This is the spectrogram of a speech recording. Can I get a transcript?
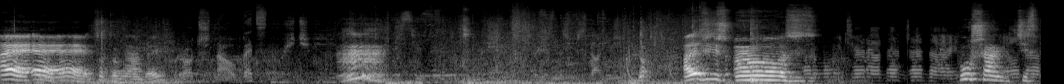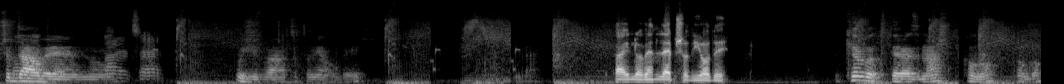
Ej, ej, ej, co to ma być? Mroczna obecność. No, ale przecież... O, z... Planujcie Radę Jedi. Pusza ci sprzedałem, no. Kuźwa, co to miało być? Dobra. Kylo Ren lepszy od Jody. Kogo ty teraz masz? Kogo? Kogo?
